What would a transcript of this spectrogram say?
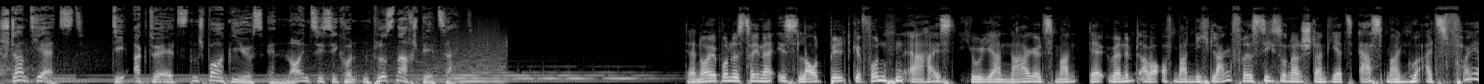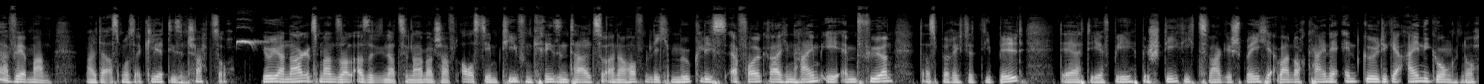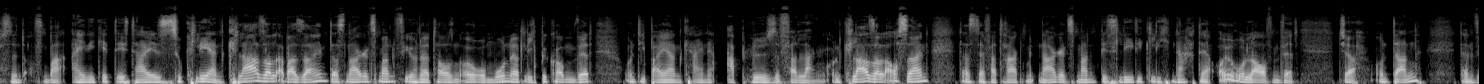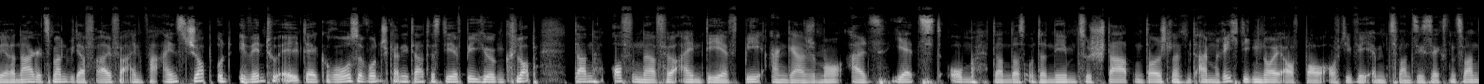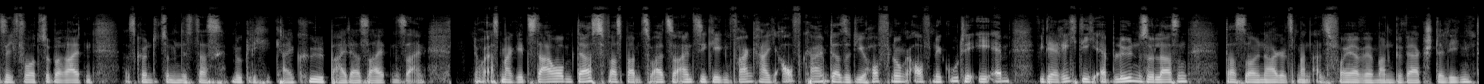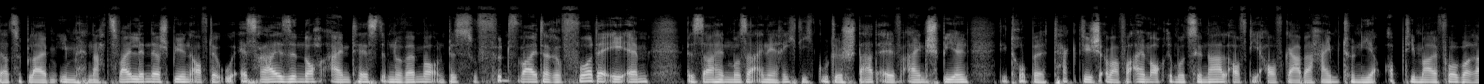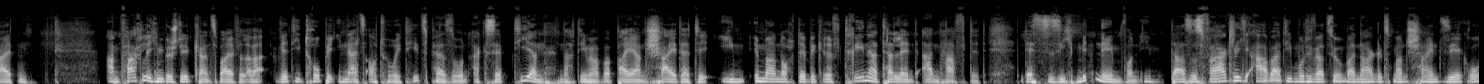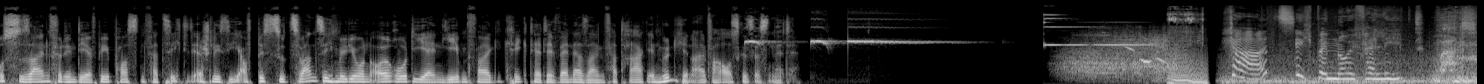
Stand jetzt. Die aktuellsten Sportnews in 90 Sekunden plus Nachspielzeit. Der neue Bundestrainer ist laut Bild gefunden. Er heißt Julian Nagelsmann. Der übernimmt aber offenbar nicht langfristig, sondern stand jetzt erstmal nur als Feuerwehrmann. Malte Asmus erklärt diesen Schachzug. Julian Nagelsmann soll also die Nationalmannschaft aus dem tiefen Krisental zu einer hoffentlich möglichst erfolgreichen Heim-EM führen. Das berichtet die Bild. Der DFB bestätigt zwar Gespräche, aber noch keine endgültige Einigung. Noch sind offenbar einige Details zu klären. Klar soll aber sein, dass Nagelsmann 400.000 Euro monatlich bekommen wird und die Bayern keine Ablöse verlangen. Und klar soll auch sein, dass der Vertrag mit Nagelsmann bis lediglich nach der Euro laufen wird. Tja, und dann? Dann wäre Nagelsmann wieder frei für einen Vereinsjob und eventuell aktuell der große Wunschkandidat des DFB Jürgen Klopp dann offener für ein DFB-Engagement als jetzt, um dann das Unternehmen zu starten, Deutschland mit einem richtigen Neuaufbau auf die WM 2026 vorzubereiten. Das könnte zumindest das mögliche Kalkül beider Seiten sein. Doch erstmal geht es darum, das, was beim 2 zu 1 Sieg gegen Frankreich aufkeimt, also die Hoffnung auf eine gute EM wieder richtig erblühen zu lassen, das soll Nagelsmann als Feuerwehrmann bewerkstelligen. Dazu bleiben ihm nach zwei Länderspielen auf der US-Reise noch ein Test im November und bis zu fünf weitere vor der EM. Bis dahin muss er eine richtig gute Startelf einspielen, die Truppe taktisch, aber vor allem auch emotional auf die Aufgabe Heimturnier optimal vorbereiten. Am Fachlichen besteht kein Zweifel, aber wird die Truppe ihn als Autoritätsperson akzeptieren, nachdem er bei Bayern scheiterte, ihm immer noch der Begriff Trainertalent anhaftet? Lässt sie sich mitnehmen von ihm? Das ist fraglich, aber die Motivation bei Nagelsmann scheint sehr groß zu sein. Für den DFB-Posten verzichtet er schließlich auf bis zu 20 Millionen Euro, die er in jedem Fall gekriegt hätte, wenn er seinen Vertrag in München einfach ausgesessen hätte. Schatz, ich bin neu verliebt. Was?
